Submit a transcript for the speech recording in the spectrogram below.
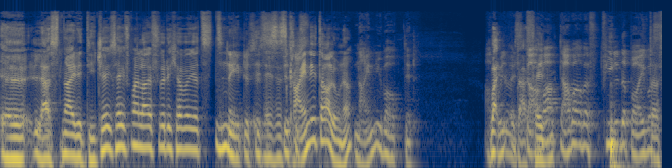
Äh, Last Night a DJ Save My Life würde ich aber jetzt. Nee, das ist, Das ist kein Italo, ne? Nein, überhaupt nicht. Weil, Obwohl es, da da, war, da war aber viel dabei, was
